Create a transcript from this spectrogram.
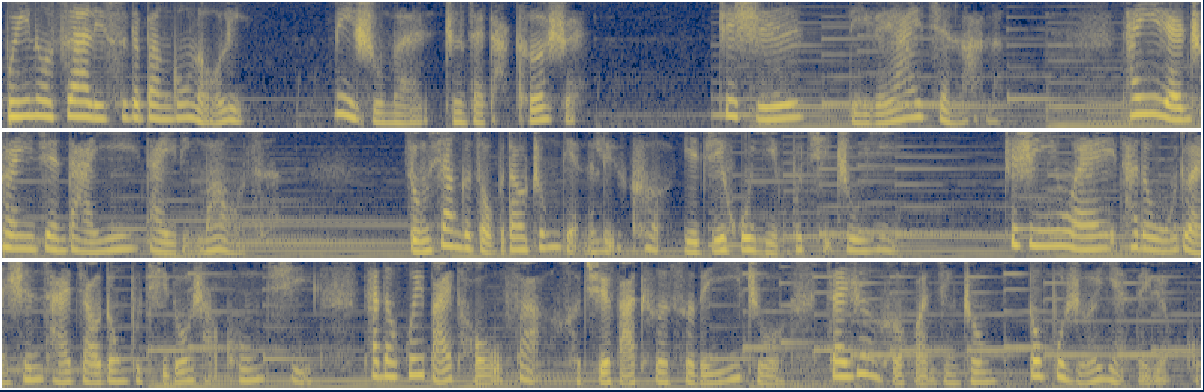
布宜诺斯艾利斯的办公楼里，秘书们正在打瞌睡。这时，李维埃进来了。他依然穿一件大衣，戴一顶帽子，总像个走不到终点的旅客，也几乎引不起注意。这是因为他的五短身材搅动不起多少空气，他的灰白头发和缺乏特色的衣着，在任何环境中都不惹眼的缘故。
